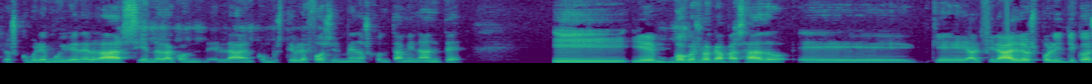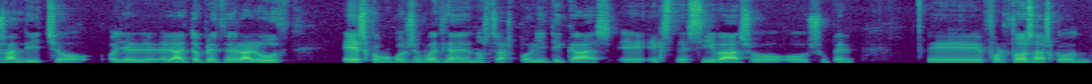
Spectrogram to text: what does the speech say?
los cubre muy bien el gas, siendo la, combustible fósil menos contaminante. Y, un poco es lo que ha pasado, que al final los políticos han dicho, oye, el, alto precio de la luz es como consecuencia de nuestras políticas excesivas o, o eh, forzosas con,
